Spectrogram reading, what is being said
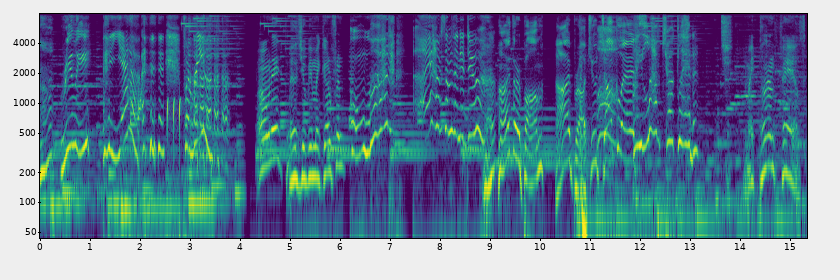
Huh? Really? yeah, for real. Pony, will you be my girlfriend? what? I have something to do. Hi there, Palm. I brought you chocolate. I love chocolate. My plan failed.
